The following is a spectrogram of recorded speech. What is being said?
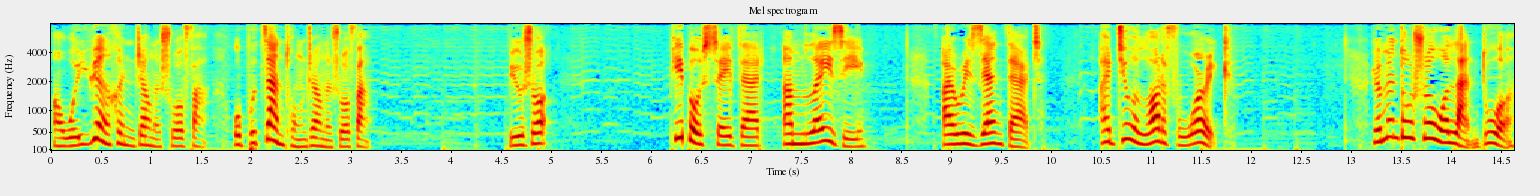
啊，我怨恨这样的说法，我不赞同这样的说法。比如说，People say that I'm lazy. I resent that. I do a lot of work. 人们都说我懒惰。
